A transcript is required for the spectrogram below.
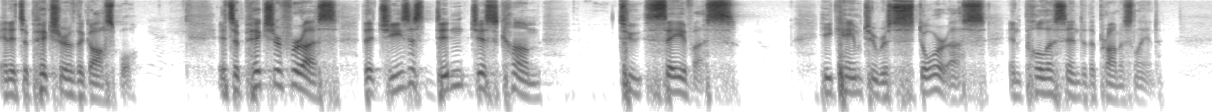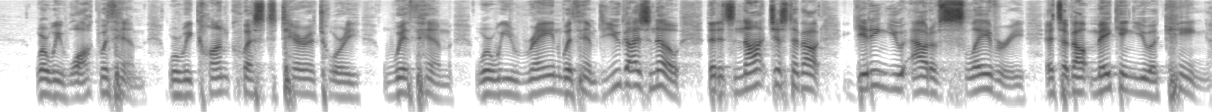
And it's a picture of the gospel. It's a picture for us that Jesus didn't just come to save us, He came to restore us and pull us into the promised land where we walk with Him, where we conquest territory with Him, where we reign with Him. Do you guys know that it's not just about getting you out of slavery, it's about making you a king?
